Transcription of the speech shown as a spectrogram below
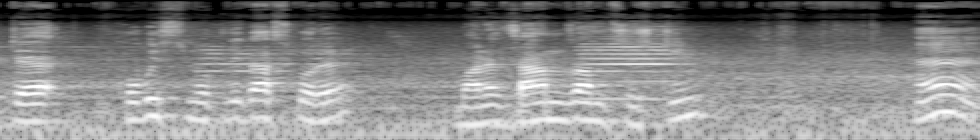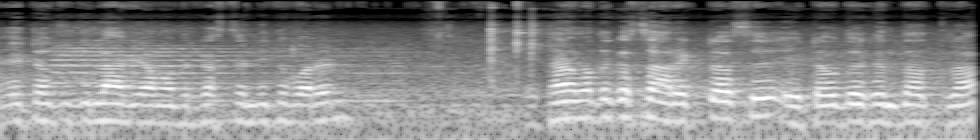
এটা খুবই স্মুথলি কাজ করে মানে জাম জাম সিস্টেম হ্যাঁ এটা যদি লাগে আমাদের কাছ থেকে নিতে পারেন। এখানে আমাদের কাছে আরেকটা আছে, এটাও দেখেন তাতরা।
